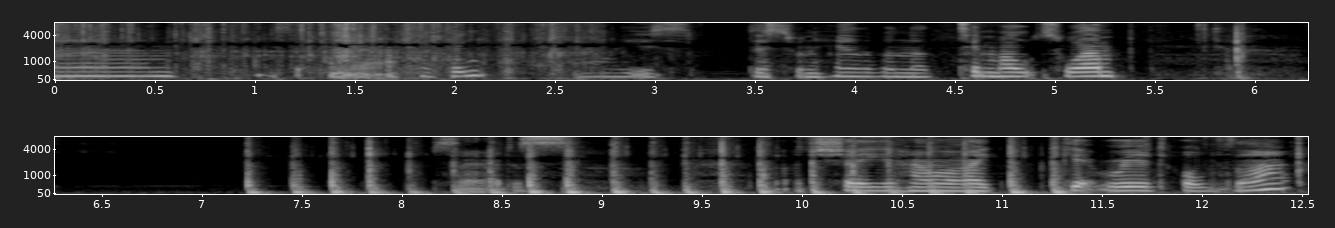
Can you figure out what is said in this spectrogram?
Um, I think. I'll use this one here, the one the Tim Holtz one. So I just I'll show you how I get rid of that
